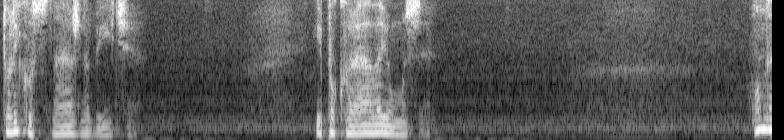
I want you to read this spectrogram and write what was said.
toliko snažno biće i pokoravaju mu se, onda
